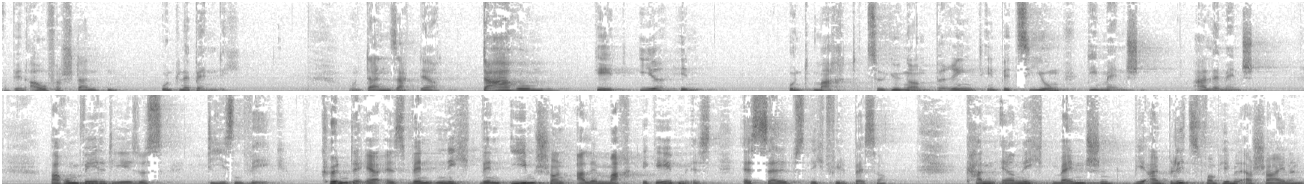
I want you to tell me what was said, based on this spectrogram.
und bin auferstanden und lebendig. Und dann sagt er, darum geht ihr hin und macht zu Jüngern, bringt in Beziehung die Menschen, alle Menschen. Warum wählt Jesus diesen Weg? Könnte er es, wenn nicht, wenn ihm schon alle Macht gegeben ist, es selbst nicht viel besser? Kann er nicht Menschen wie ein Blitz vom Himmel erscheinen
